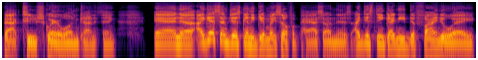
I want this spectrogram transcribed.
back to square one kind of thing. And uh, I guess I'm just going to give myself a pass on this. I just think I need to find a way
